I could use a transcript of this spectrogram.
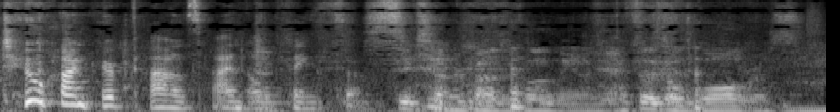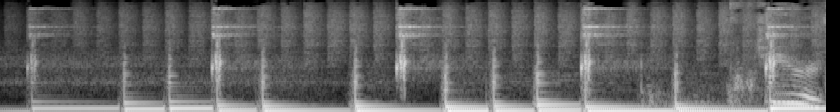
200 pounds, I don't think so. 600 pounds of clothing on you. I feel like a walrus. Cheers,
